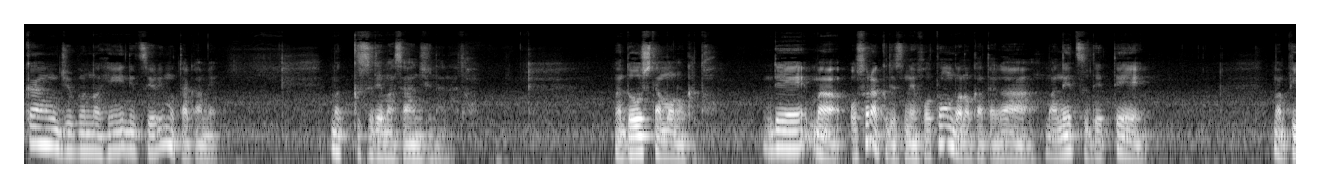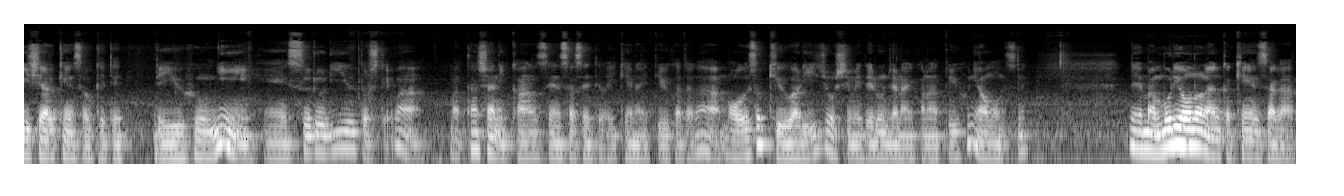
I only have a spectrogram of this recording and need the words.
干自分の平熱よりも高め、まあ、薬ま37度、まあ、どうしたものかと。でまあおそらくですねほとんどの方が、まあ、熱出て、まあ、PCR 検査を受けてっていうふうに、えー、する理由としてはまあ、他者に感染させてはいけないという方が、まあ、およそ9割以上占めてるんじゃないかなというふうには思うんですね。で、まあ、無料のなんか検査があっ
